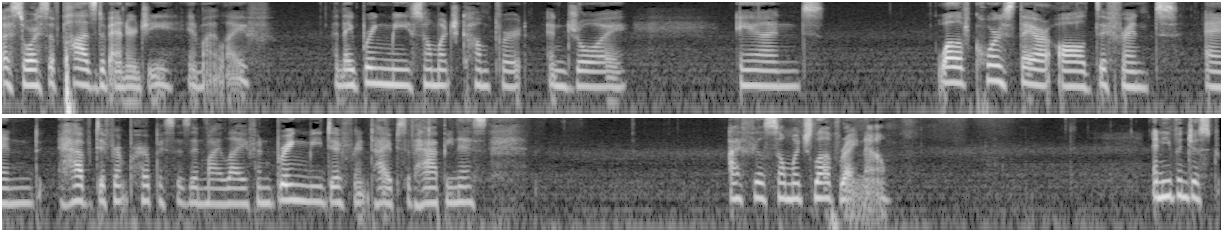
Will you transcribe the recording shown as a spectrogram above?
a source of positive energy in my life. And they bring me so much comfort and joy. And while, of course, they are all different and have different purposes in my life and bring me different types of happiness, I feel so much love right now. And even just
